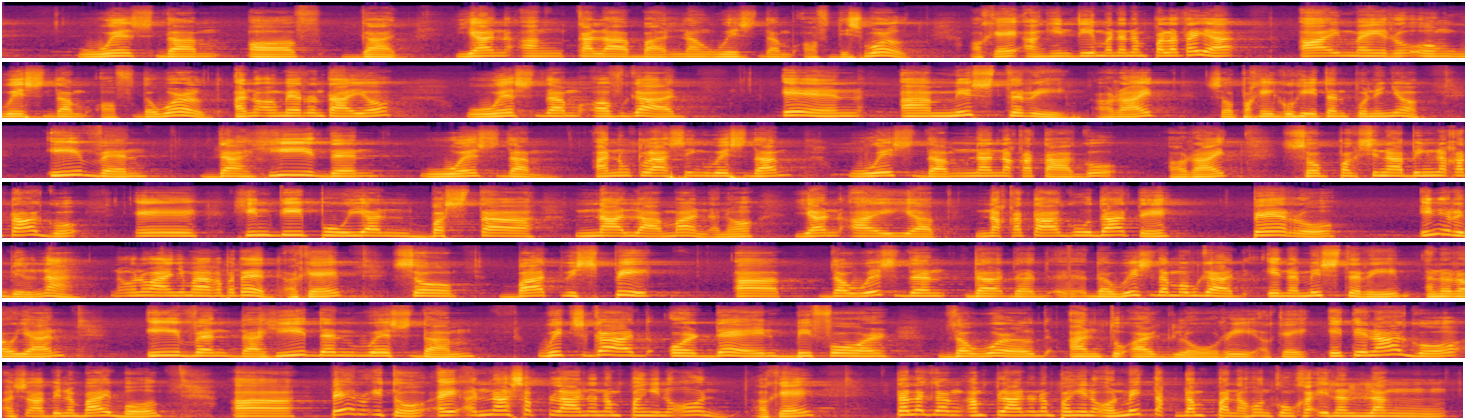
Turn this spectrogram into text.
Wisdom of God. Yan ang kalaban ng wisdom of this world. Okay? Ang hindi mananampalataya ay mayroong wisdom of the world. Ano ang meron tayo? Wisdom of God in a mystery. Alright? So, pakiguhitan po ninyo even the hidden wisdom. Anong klasing wisdom? Wisdom na nakatago. Alright? So, pag sinabing nakatago, eh, hindi po yan basta nalaman. Ano? Yan ay uh, nakatago dati, pero inireveal na. Naunawaan niyo mga kapatid. Okay? So, but we speak uh, the wisdom the, the the wisdom of God in a mystery ano raw yan? Even the hidden wisdom which God ordained before the world unto our glory okay? Itinago ang sabi ng Bible uh, pero ito ay nasa plano ng Panginoon okay? Talagang ang plano ng Panginoon may takdang panahon kung kailan lang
